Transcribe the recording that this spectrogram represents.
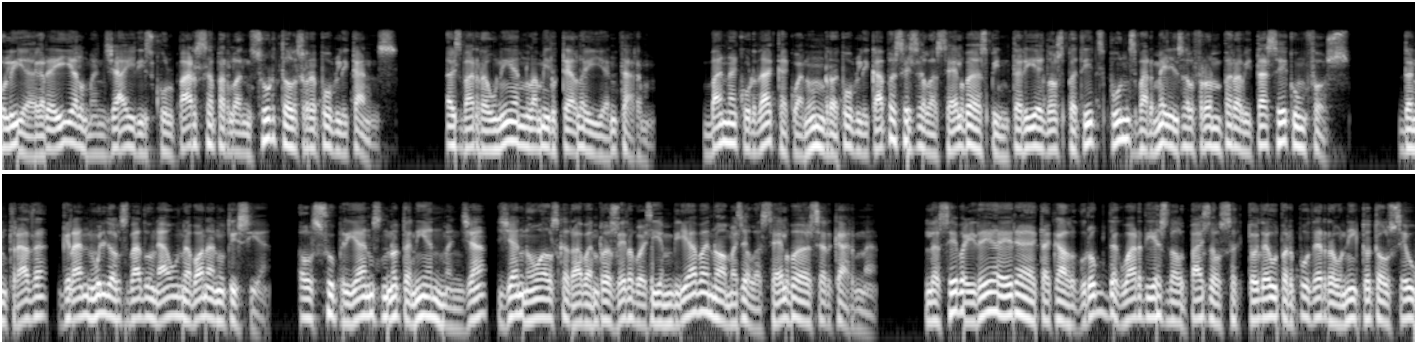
Volia agrair el menjar i disculpar-se per l'ensurt als republicans. Es va reunir amb la Mirtela i en Tarm. Van acordar que quan un republicà passés a la selva es pintaria dos petits punts vermells al front per evitar ser confós. D'entrada, Gran Ull els va donar una bona notícia. Els suprians no tenien menjar, ja no els quedaven reserves i enviaven homes a la selva a cercar-ne. La seva idea era atacar el grup de guàrdies del pas al sector 10 per poder reunir tot el seu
